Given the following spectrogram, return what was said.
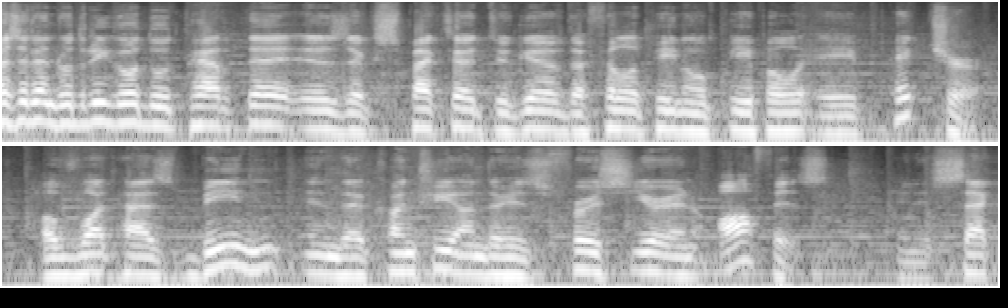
President Rodrigo Duterte is expected to give the Filipino people a picture of what has been in the country under his first year in office in his, sec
